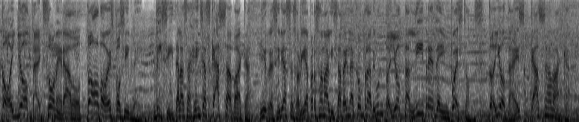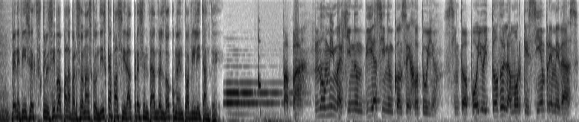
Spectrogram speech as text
Toyota exonerado todo es posible. Visita las agencias Casa Vaca y recibe asesoría personalizada en la compra de un Toyota libre de impuestos. Toyota es Casa Vaca. Beneficio exclusivo para personas con discapacidad presentando el documento habilitante. Papá, no me imagino un día sin un consejo tuyo, sin tu apoyo y todo el amor que siempre me das.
